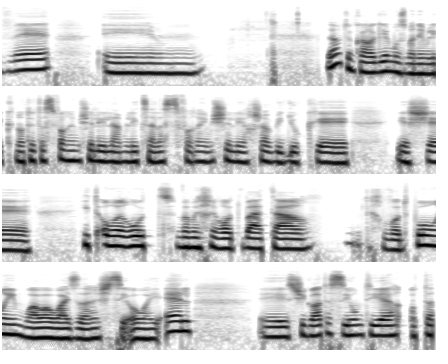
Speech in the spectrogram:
ו... Um, זהו, אתם כרגיל מוזמנים לקנות את הספרים שלי, להמליץ על הספרים שלי. עכשיו בדיוק uh, יש uh, התעוררות במכירות באתר לכבוד פורים, וואו וואי זרש co.il. Uh, שגרת הסיום תהיה אותה,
